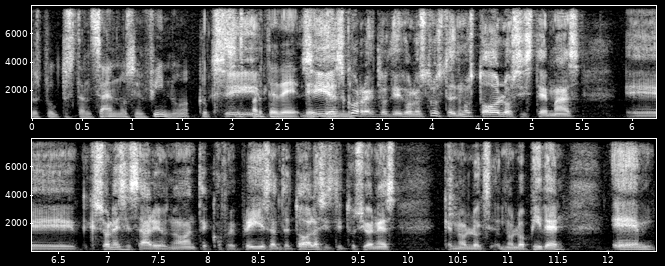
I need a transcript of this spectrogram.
los productos están sanos, en fin, ¿no? Creo que sí, es parte de... sí, es correcto, Diego, nosotros tenemos todos los sistemas eh, que son necesarios, ¿no? Ante COFEPRIS, ante todas las instituciones que nos lo, nos lo piden. Eh,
